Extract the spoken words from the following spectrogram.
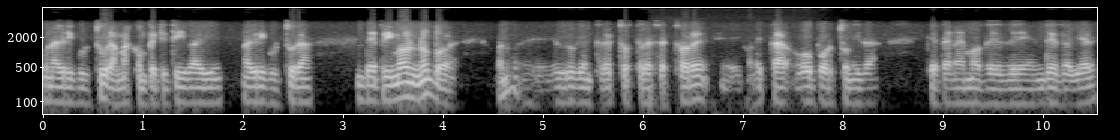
una agricultura más competitiva y una agricultura de primor, ¿no? Pues bueno, eh, yo creo que entre estos tres sectores, eh, con esta oportunidad que tenemos desde, desde ayer,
